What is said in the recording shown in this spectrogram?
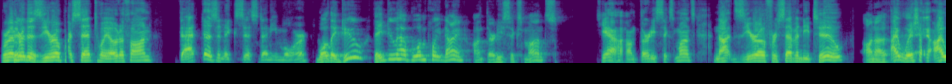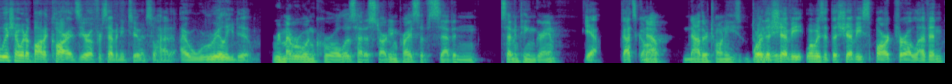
Remember They're the zero percent Toyotathon? That doesn't exist anymore. Well, they do. They do have 1.9 on 36 months. Yeah, on 36 months, not zero for 72. On a, I wish I, I wish I would have bought a car at zero for 72 and still had it. I really do. remember when Corollas had a starting price of seven, 17 grand. Yeah, that's gone. Now, now they're 20. or the Chevy, what was it? The Chevy Spark for 11.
